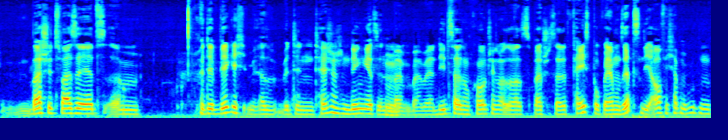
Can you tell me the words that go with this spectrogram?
beispielsweise jetzt ähm, mit dem wirklich, also mit den technischen Dingen jetzt in, mhm. bei, bei, bei Dienstleistung, Coaching oder sowas, beispielsweise Facebook-Werbung, setzen die auf. Ich habe einen guten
